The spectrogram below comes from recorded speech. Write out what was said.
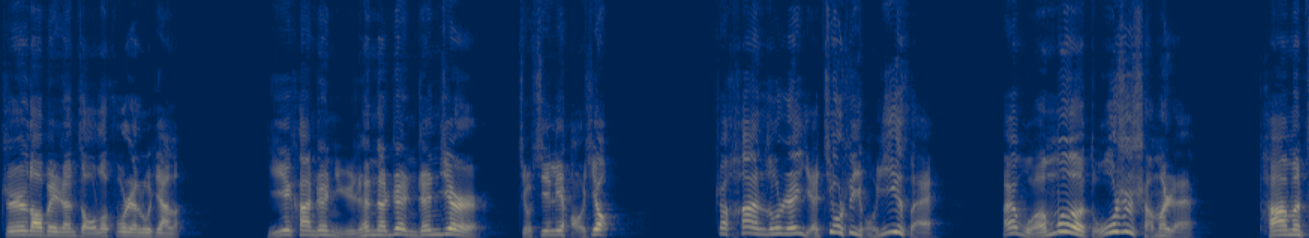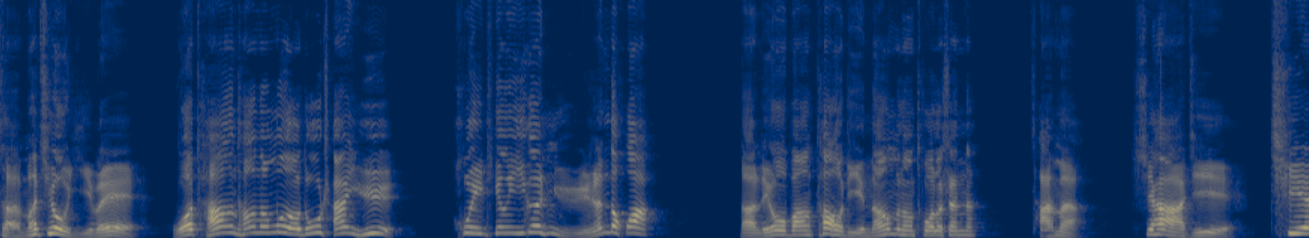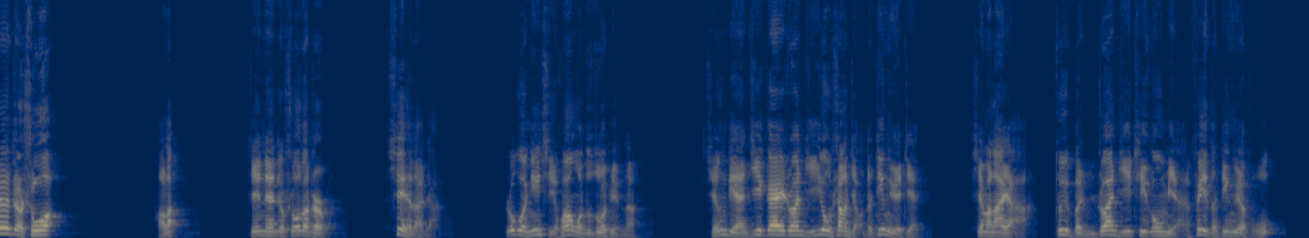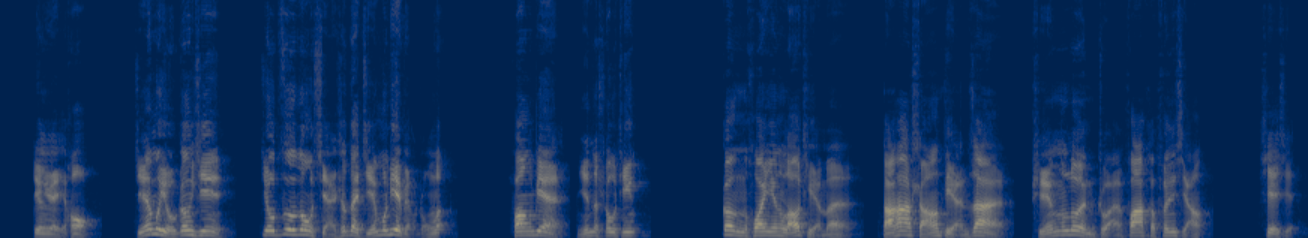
知道被人走了夫人路线了。一看这女人的认真劲儿，就心里好笑。这汉族人也就是有意思哎，哎，我默读是什么人？他们怎么就以为我堂堂的默读单于会听一个女人的话？那刘邦到底能不能脱了身呢？咱们下集接着说。好了，今天就说到这儿吧，谢谢大家。如果您喜欢我的作品呢，请点击该专辑右上角的订阅键。喜马拉雅。对本专辑提供免费的订阅服务，订阅以后，节目有更新就自动显示在节目列表中了，方便您的收听。更欢迎老铁们打赏、点赞、评论、转发和分享，谢谢。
